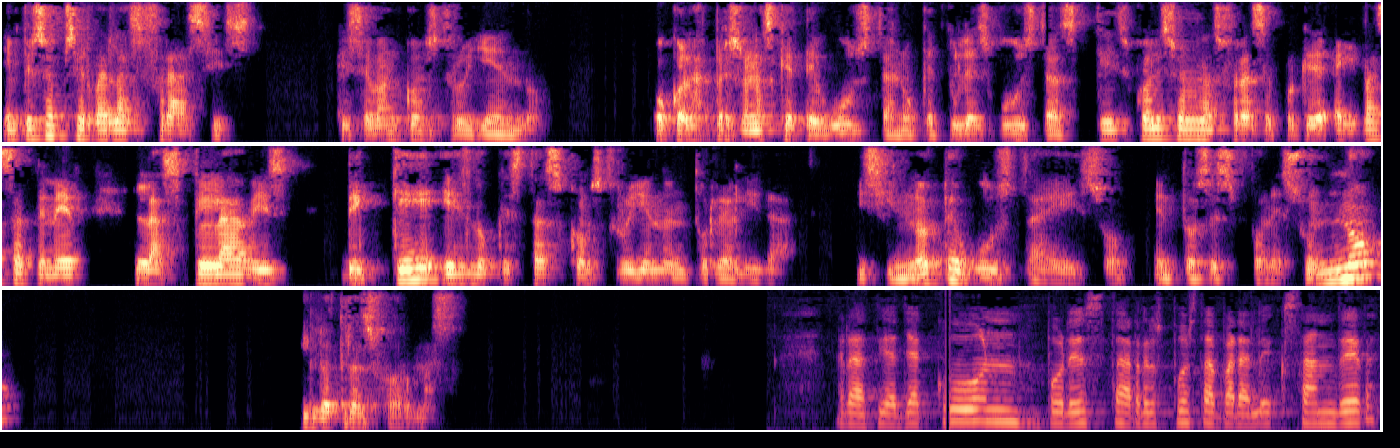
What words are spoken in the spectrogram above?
empieza a observar las frases que se van construyendo, o con las personas que te gustan o que tú les gustas, ¿qué, cuáles son las frases, porque ahí vas a tener las claves de qué es lo que estás construyendo en tu realidad. Y si no te gusta eso, entonces pones un no y lo transformas. Gracias, Yakun, por esta respuesta para Alexander.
